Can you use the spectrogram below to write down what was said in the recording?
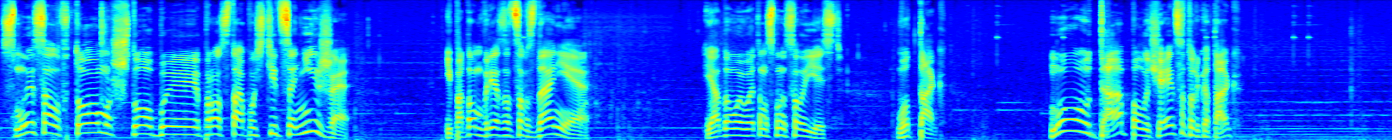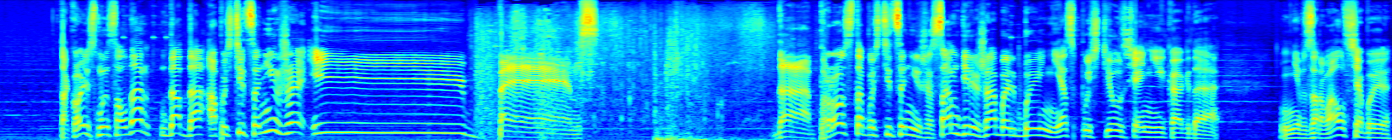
смысл в том, чтобы просто опуститься ниже и потом врезаться в здание? Я думаю, в этом смысл есть. Вот так. Ну, да, получается только так. Такой смысл, да? Да-да, опуститься ниже и... Бэмс! Да, просто опуститься ниже. Сам дирижабль бы не спустился никогда. Не взорвался бы.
